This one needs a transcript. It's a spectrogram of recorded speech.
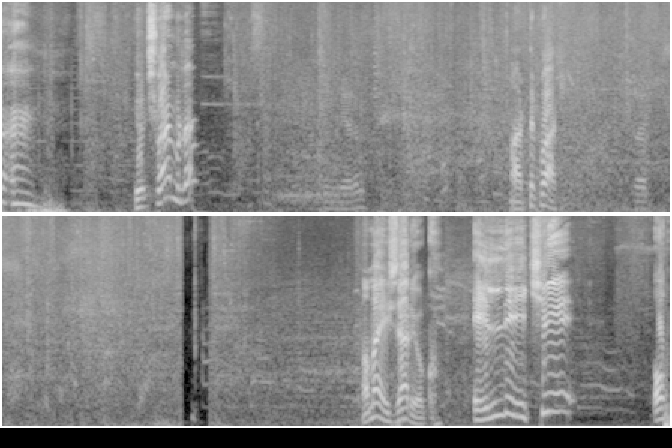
Görüş var mı burada? Artık var. Evet. Ama ejder yok. 52 Of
